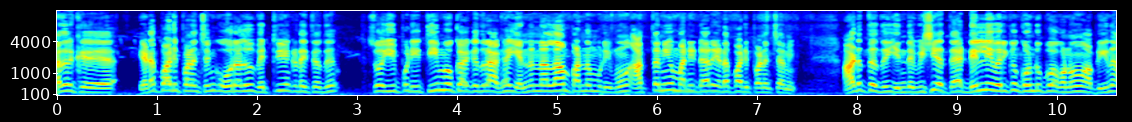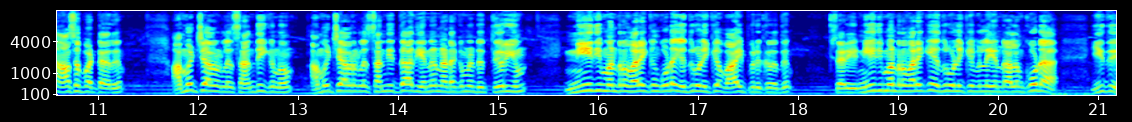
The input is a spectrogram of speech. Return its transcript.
அதற்கு எடப்பாடி பழனிசாமிக்கு ஓரளவு வெற்றியும் கிடைத்தது. ஸோ இப்படி திமுக எதிராக என்னென்னலாம் பண்ண முடியுமோ அத்தனையும் பண்ணிட்டார் எடப்பாடி பழனிசாமி. அடுத்தது இந்த விஷயத்தை டெல்லி வரைக்கும் கொண்டு போகணும் அப்படின்னு ஆசைப்பட்டார். அமித்ஷா அவர்களை சந்திக்கணும். அமித்ஷா அவர்களை சந்தித்தால் அது என்ன நடக்கும் என்று தெரியும். நீதிமன்றம் வரைக்கும் கூட எதிரொலிக்க வாய்ப்பு இருக்கிறது. சரி நீதிமன்றம் வரைக்கும் எதிரொலிக்கவில்லை என்றாலும் கூட இது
